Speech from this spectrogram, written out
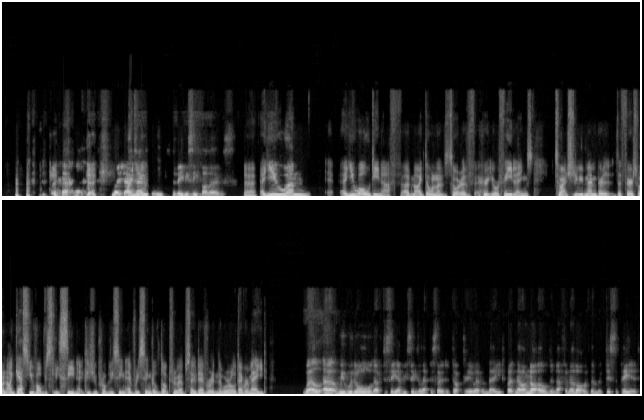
well, shout Are out to the BBC follows. Uh, are you um are you old enough? Um, I don't want to sort of hurt your feelings to actually remember the first one. I guess you've obviously seen it because you've probably seen every single Doctor Who episode ever in the world ever made. Well, uh, we would all love to see every single episode of Doctor Who ever made, but no, I'm not old enough, and a lot of them have disappeared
